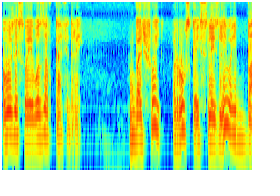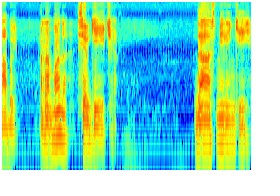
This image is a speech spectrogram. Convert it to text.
возле своего завкафедрой, большой русской слезливой бабы Романа Сергеевича. Да, смеленький,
